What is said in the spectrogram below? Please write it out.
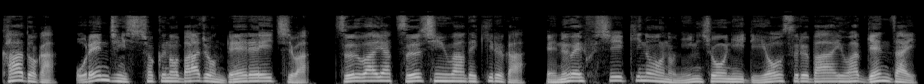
カードがオレンジ一色のバージョン001は通話や通信はできるが NFC 機能の認証に利用する場合は現在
